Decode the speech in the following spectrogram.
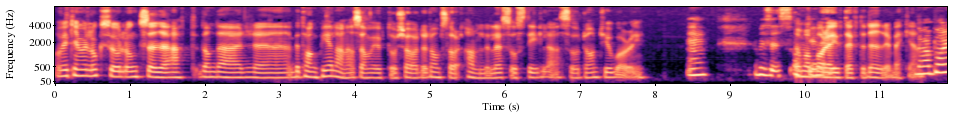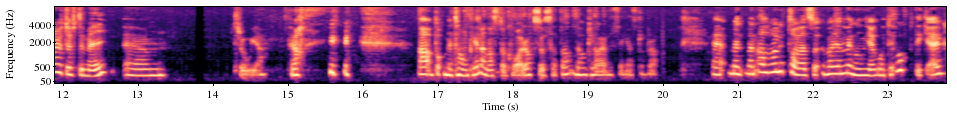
Och vi kan väl också lugnt säga att de där eh, betongpelarna som var ute och körde, de står alldeles så stilla, så don't you worry. Mm, precis. De var och, bara ute efter dig, Rebecka. De var bara ute efter mig, um, tror jag. Ja. ja, betongpelarna står kvar också, så de, de klarade sig ganska bra. Eh, men, men allvarligt talat, så varenda gång jag går till optiker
